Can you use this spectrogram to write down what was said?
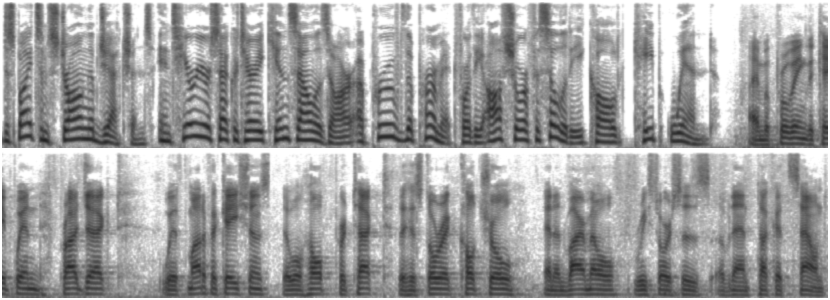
Despite some strong objections, Interior Secretary Ken Salazar approved the permit for the offshore facility called Cape Wind. I'm approving the Cape Wind project with modifications that will help protect the historic, cultural, and environmental resources of Nantucket Sound.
